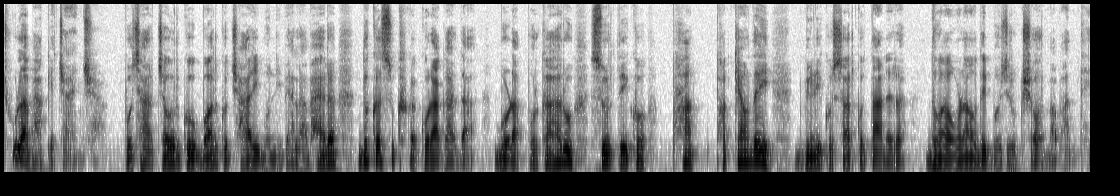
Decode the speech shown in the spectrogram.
ठुला भाग्य चाहिन्छ। पुछार चौरको बरको छारी मुनि भेला भएर दुःख सुखका कुरा गर्दा बुढा पुर्खाहरू सुर्तीको फाँक फक्याउँदै बिँडीको सर्को तानेर धुवा उडाउँदै बुजुर्ग शौरमा भन्थे।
